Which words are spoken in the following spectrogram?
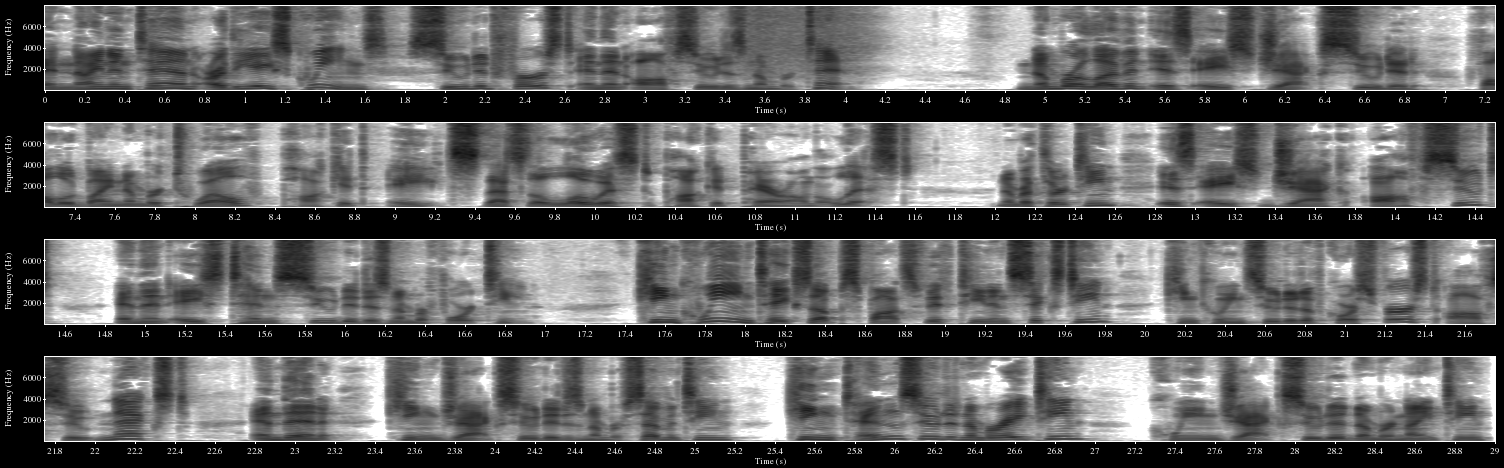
And nine and ten are the ace queens, suited first, and then offsuit is number 10. Number 11 is ace jack suited, followed by number 12, pocket eights. That's the lowest pocket pair on the list. Number 13 is ace jack off suit, and then ace 10 suited is number 14. King queen takes up spots 15 and 16. King Queen suited, of course, first, off suit next, and then King Jack suited is number 17, King 10 suited number 18, Queen Jack suited number 19,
